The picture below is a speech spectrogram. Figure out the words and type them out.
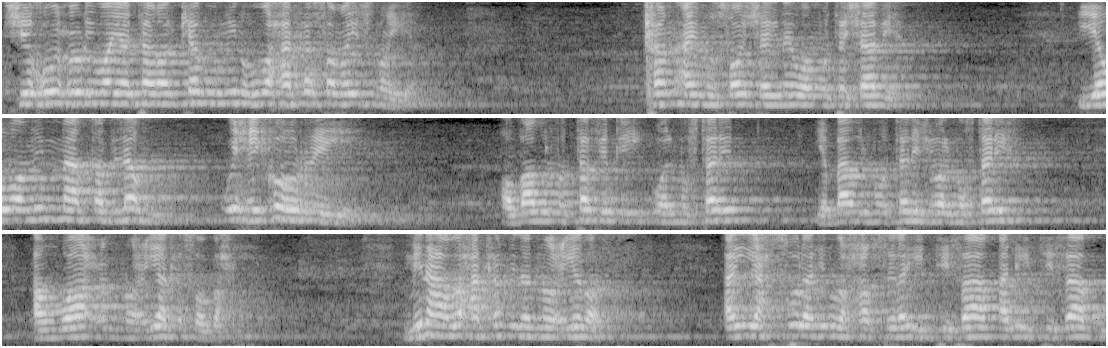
shiikhu wuxuu uhi wayatarakabu minhu waxaa ka samaysmaya kan aynu soo sheegnay waa mutashaabih. Iyo wa mima qablahu wixii ka horeeyey oo baab lmuttafiqi wlmuftariq iyo baab lmu'talifi wlmukhtalif anwaacu noocyaa ka soo baxay. Minhaa waxaa ka mida noocyadaas an yaxsula inuu xasilo alitifaaqu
